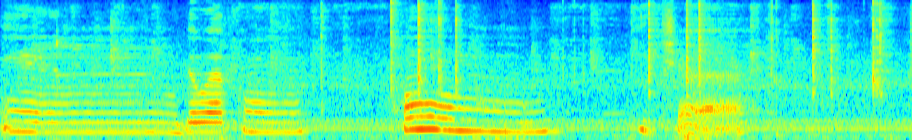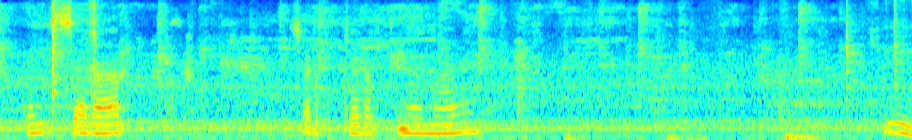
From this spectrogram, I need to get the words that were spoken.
Ayan, gawa kong home pizza. Ay, sarap. Sarap-sarap. Okay.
